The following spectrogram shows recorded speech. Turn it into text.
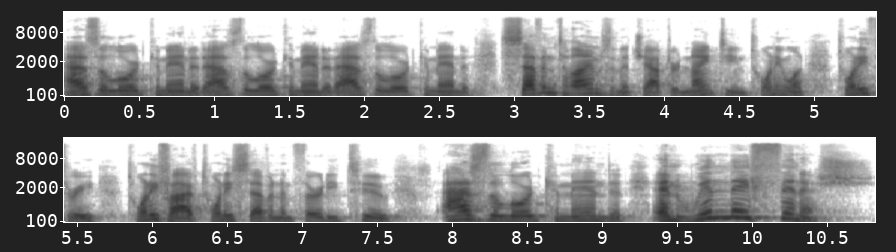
As the Lord commanded, as the Lord commanded, as the Lord commanded. Seven times in the chapter 19, 21, 23, 25, 27, and 32. As the Lord commanded. And when they finish,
